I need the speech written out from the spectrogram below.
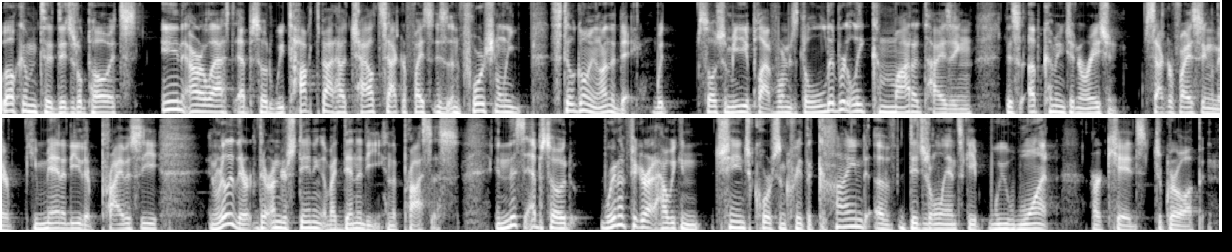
Welcome to Digital Poets. In our last episode, we talked about how child sacrifice is unfortunately still going on today, with social media platforms deliberately commoditizing this upcoming generation, sacrificing their humanity, their privacy, and really their, their understanding of identity in the process. In this episode, we're going to figure out how we can change course and create the kind of digital landscape we want our kids to grow up in.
